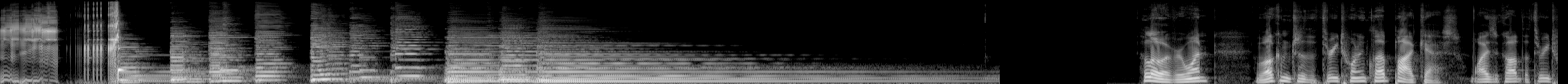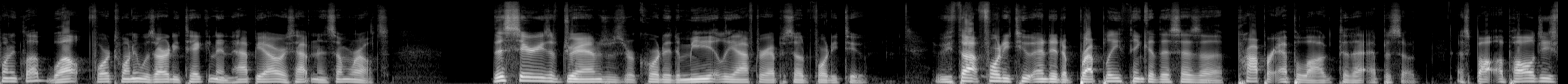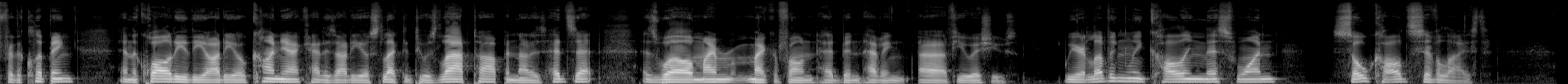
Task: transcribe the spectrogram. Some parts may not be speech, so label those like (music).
Hello, everyone, and welcome to the 320 Club podcast. Why is it called the 320 Club? Well, 420 was already taken, and happy hour is happening somewhere else. This series of drams was recorded immediately after episode 42. If you thought 42 ended abruptly, think of this as a proper epilogue to that episode. Aspo- apologies for the clipping and the quality of the audio. Cognac had his audio selected to his laptop and not his headset. As well, my m- microphone had been having uh, a few issues. We are lovingly calling this one so called civilized.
